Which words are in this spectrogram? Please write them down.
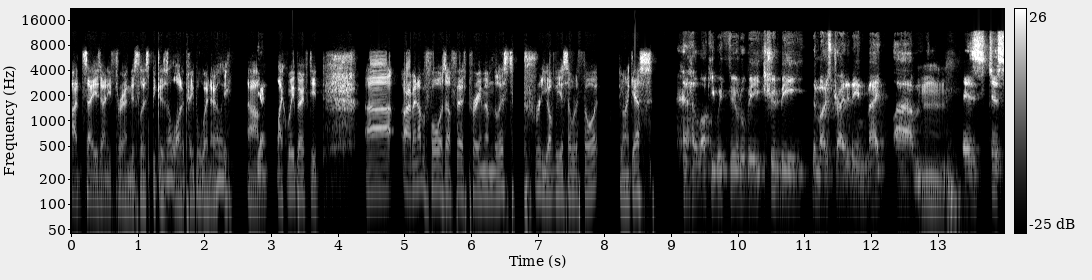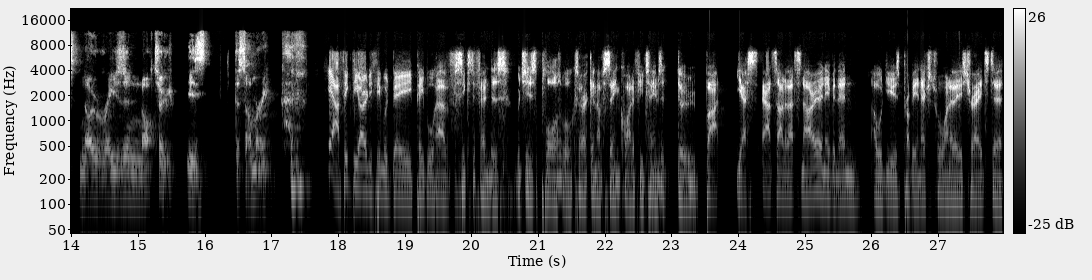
I'd say he's only three on this list because a lot of people went early, um, yep. like we both did. Uh, all right, my number four is our first premium on the list. Pretty obvious, I would have thought. Do you want to guess? Lachie Whitfield will be should be the most traded in, mate. Um, mm. There's just no reason not to. Is the summary? yeah, I think the only thing would be people have six defenders, which is plausible because I reckon I've seen quite a few teams that do. But yes, outside of that scenario, and even then, I would use probably an extra one of these trades to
